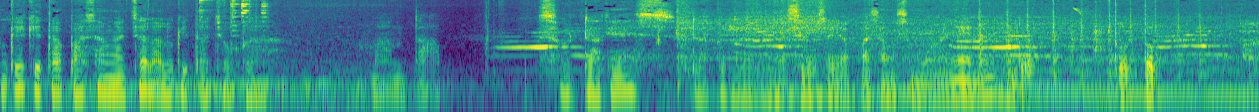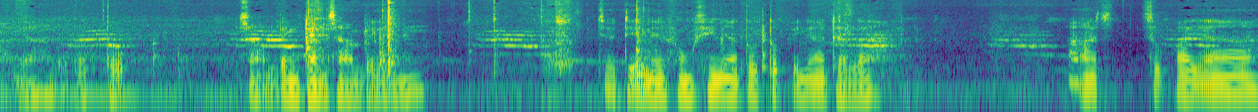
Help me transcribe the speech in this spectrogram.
Oke kita pasang aja lalu kita coba. Mantap. Sudah guys. Sudah berhasil saya pasang semuanya ini untuk tutup. Ya untuk tutup samping dan samping ini. Jadi ini fungsinya tutup ini adalah uh, supaya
